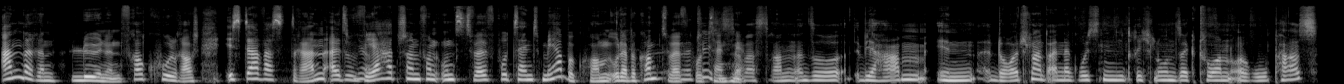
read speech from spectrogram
anderen Löhnen. Frau Kohlrausch, ist da was dran? Also wer hat schon von uns 12 Prozent mehr bekommen oder bekommt 12 Natürlich Prozent ist da mehr? was dran. Also wir haben in Deutschland einen der größten Niedriglohnsektoren Europas.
